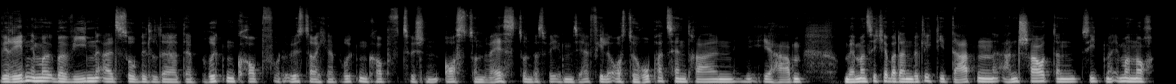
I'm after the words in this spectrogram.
wir reden immer über Wien als so ein bisschen der, der Brückenkopf oder Österreicher Brückenkopf zwischen Ost und West und dass wir eben sehr viele Osteuropa-Zentralen hier haben. Und wenn man sich aber dann wirklich die Daten anschaut, dann sieht man immer noch,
